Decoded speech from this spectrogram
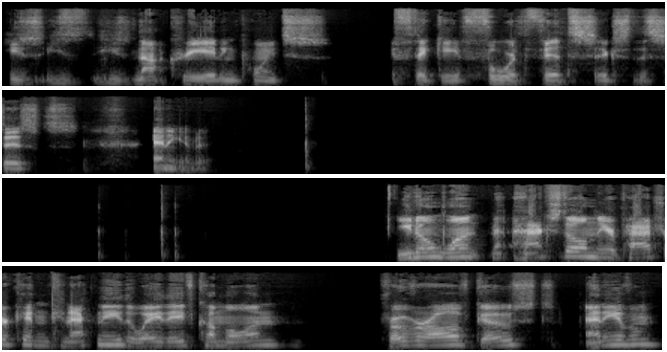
he's he's he's not creating points if they gave fourth fifth sixth assists any of it. You don't want Hakstol near Patrick and Konecny the way they've come on Provorov, Ghost, any of them,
